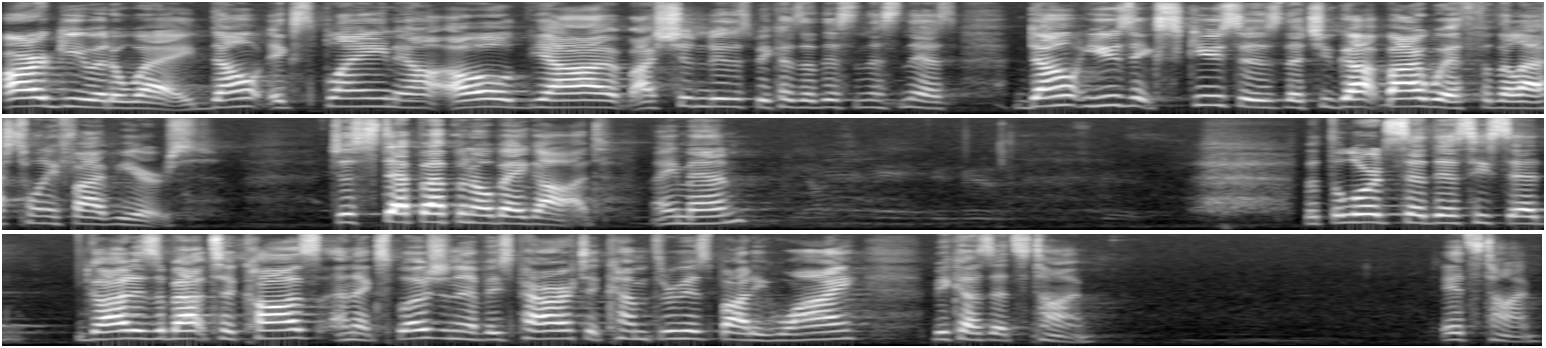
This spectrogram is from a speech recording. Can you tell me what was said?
argue it away. Don't explain, uh, oh, yeah, I shouldn't do this because of this and this and this. Don't use excuses that you got by with for the last 25 years. Just step up and obey God. Amen. But the Lord said this He said, God is about to cause an explosion of his power to come through his body. Why? Because it's time. It's time.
